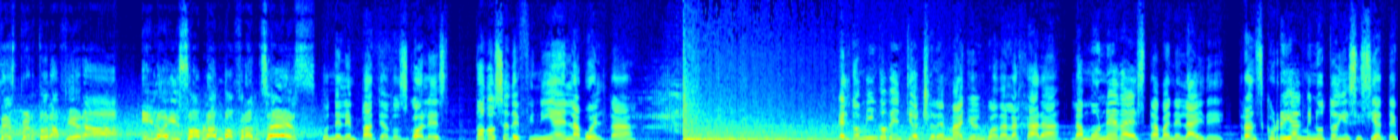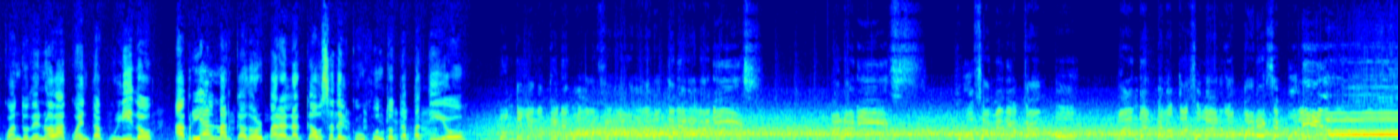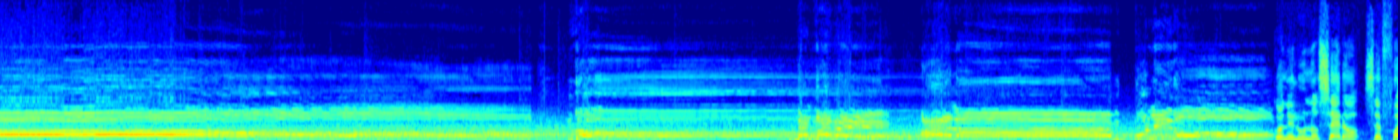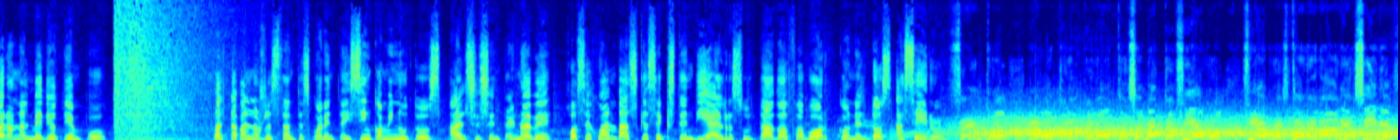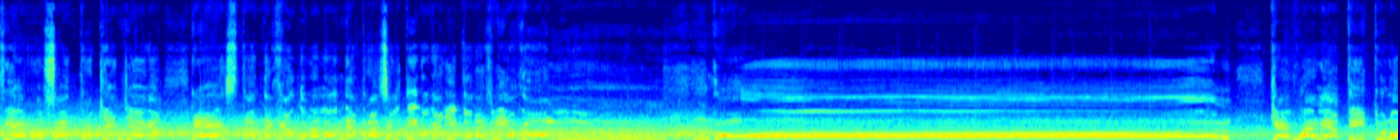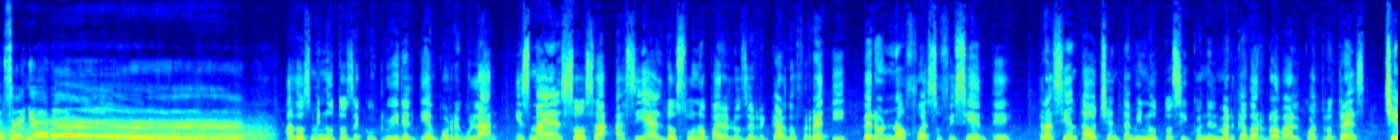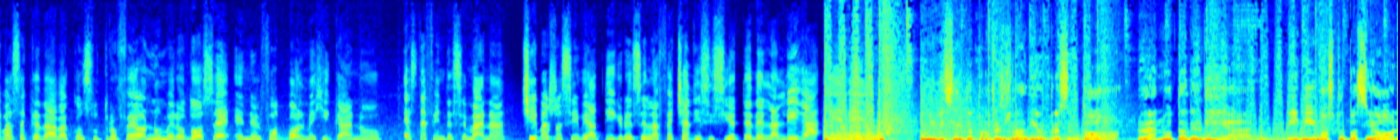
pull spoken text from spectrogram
Despertó la fiera y lo hizo hablando francés. Con el empate a dos goles, todo se definía en la vuelta. El domingo 28 de mayo en Guadalajara, la moneda estaba en el aire. Transcurría el minuto 17 cuando de nueva cuenta Pulido abría el marcador para la causa del conjunto tapatío. ¿Dónde ya la tiene Guadalajara? Ahora la va a tener Alanís. Alanís. Cruza medio campo. Manda el pelotazo largo. Parece Pulido. ¡Gol! ¡Del 9! ¡Alan Pulido! Con el 1-0 se fueron al medio tiempo. Faltaban los restantes 45 minutos. Al 69, José Juan Vázquez extendía el resultado a favor con el 2 a 0. Centro, rebota la pelota, se mete Fierro. Fierro está en el área, sigue Fierro. Centro, ¿quién llega? Están dejando el balón de atrás, el tiro gallito, desvío, gol. ¡Vamos, señores! A dos minutos de concluir el tiempo regular, Ismael Sosa hacía el 2-1 para los de Ricardo Ferretti, pero no fue suficiente. Tras 180 minutos y con el marcador global 4-3, Chivas se quedaba con su trofeo número 12 en el fútbol mexicano. Este fin de semana, Chivas recibe a Tigres en la fecha 17 de la Liga MX. Univisión Deportes Radio presentó la nota del día. Vivimos tu pasión.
